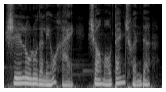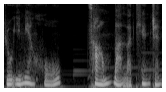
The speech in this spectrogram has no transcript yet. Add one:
湿漉漉的刘海，双眸单纯的如一面湖，藏满了天真。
